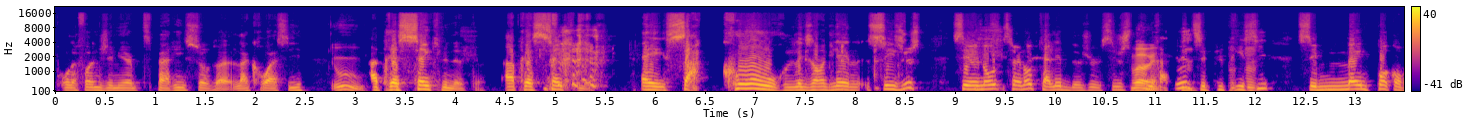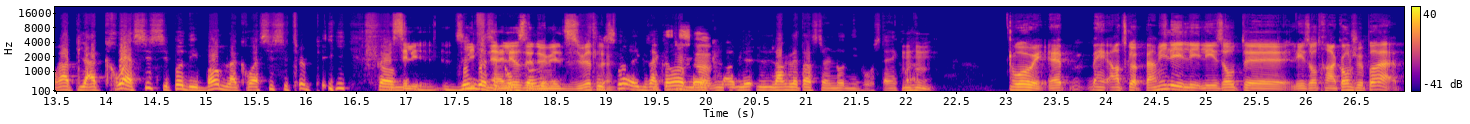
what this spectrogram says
pour le fun, j'ai mis un petit pari sur euh, la Croatie. Après cinq minutes. Après cinq minutes. Hey, ça court, les Anglais. C'est juste, c'est un, autre, un autre calibre de jeu. C'est juste plus rapide, c'est plus précis. C'est même pas compréhensible. Puis la Croatie, c'est pas des bombes. La Croatie, c'est un pays comme. C'est les, les finalistes de, 2018. C'est ça, exactement. L'Angleterre, c'est un autre niveau. C'était incroyable. Mm-hmm. Oui, oui. Euh, ben, en tout cas, parmi les, les, autres, euh, les autres rencontres, je ne veux, pas,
